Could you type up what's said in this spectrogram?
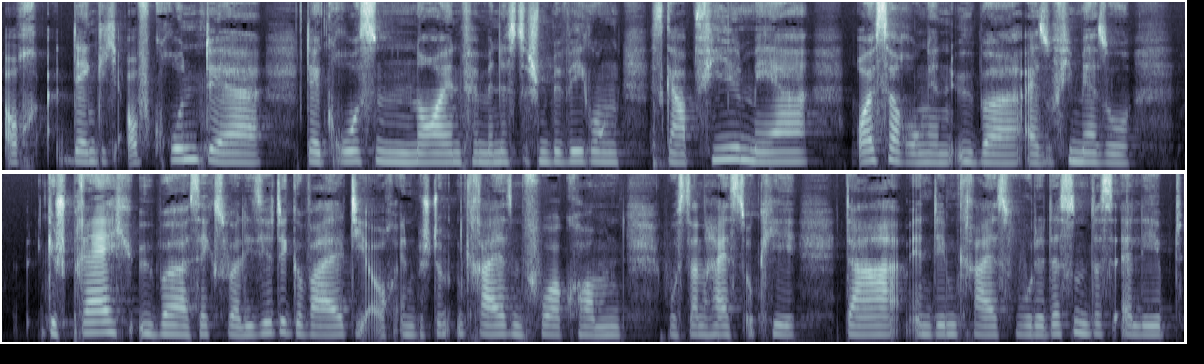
auch, denke ich, aufgrund der, der großen neuen feministischen Bewegungen, es gab viel mehr Äußerungen über, also viel mehr so Gespräch über sexualisierte Gewalt, die auch in bestimmten Kreisen vorkommt, wo es dann heißt, okay, da in dem Kreis wurde das und das erlebt,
